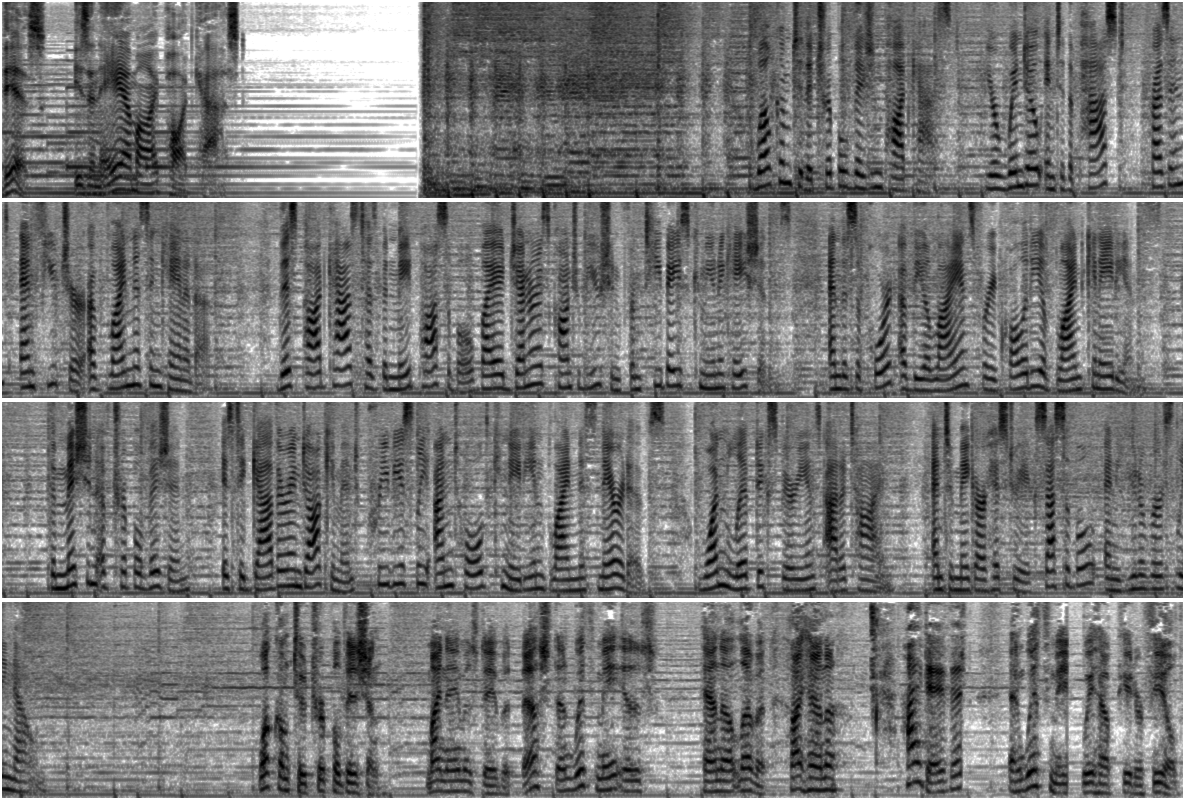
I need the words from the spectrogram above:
This is an AMI podcast. Welcome to the Triple Vision Podcast, your window into the past, present, and future of blindness in Canada. This podcast has been made possible by a generous contribution from T Base Communications and the support of the Alliance for Equality of Blind Canadians. The mission of Triple Vision is to gather and document previously untold Canadian blindness narratives, one lived experience at a time, and to make our history accessible and universally known. Welcome to Triple Vision. My name is David Best, and with me is Hannah Levitt. Hi, Hannah. Hi, David. And with me, we have Peter Field.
